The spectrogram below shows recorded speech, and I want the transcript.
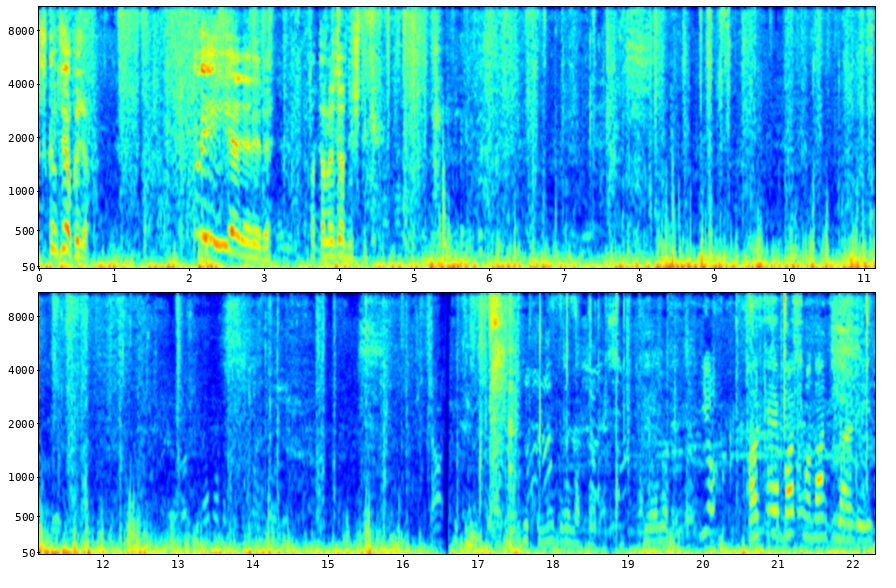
Sıkıntı yok hocam. Ay yer yer yer. Patanaca düştük. Arkaya bakmadan ilerleyin.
